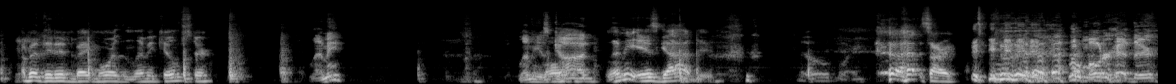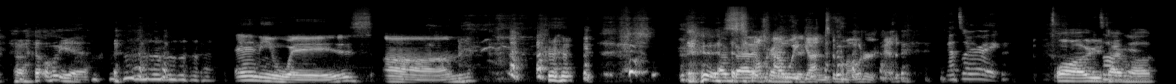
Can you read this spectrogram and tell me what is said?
I bet they didn't bang more than Lemmy Kilmister. Lemmy? Lemmy is Well, God. Lemmy is God, dude. Oh boy. Sorry. Little motorhead there. oh yeah. Anyways, um I'm Somehow we got to. Motorhead. That's all right. well, you're It's talking good. about.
